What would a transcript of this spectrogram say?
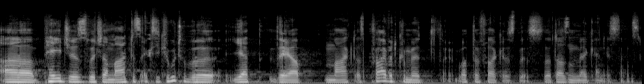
uh, pages which are marked as executable, yet they are marked as private commit. What the fuck is this? That doesn't make any sense.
